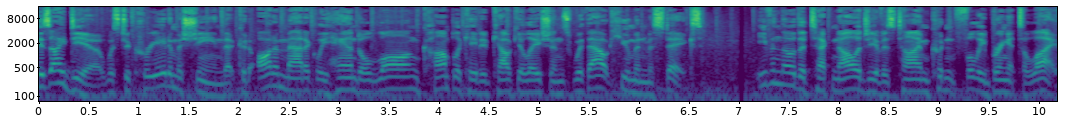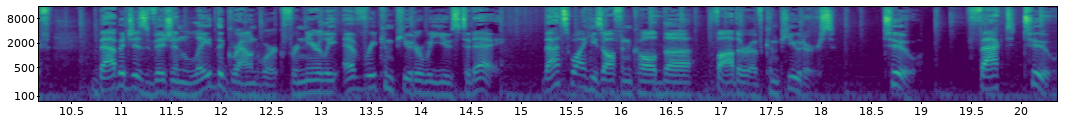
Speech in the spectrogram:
His idea was to create a machine that could automatically handle long, complicated calculations without human mistakes. Even though the technology of his time couldn't fully bring it to life, Babbage's vision laid the groundwork for nearly every computer we use today. That's why he's often called the father of computers. 2. Fact 2.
